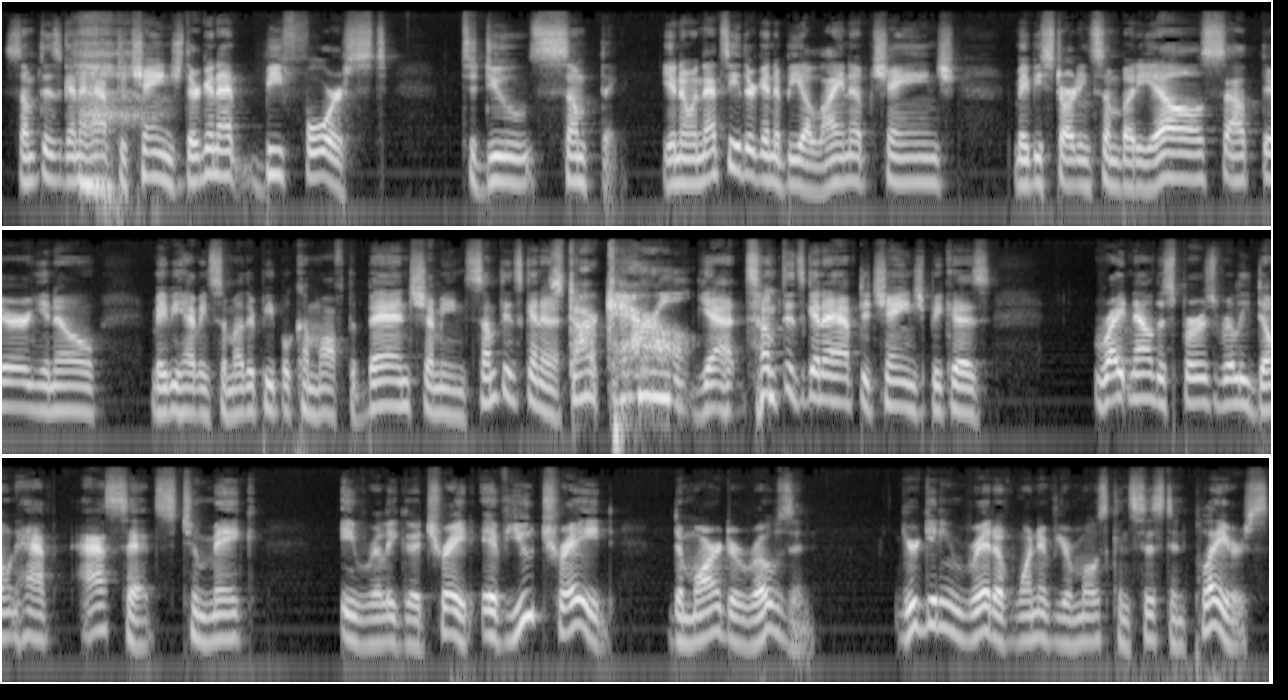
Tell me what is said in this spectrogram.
something's going to have to change. They're going to be forced to do something. You know, and that's either going to be a lineup change, maybe starting somebody else out there, you know, maybe having some other people come off the bench. I mean, something's going to start Carroll. Yeah, something's going to have to change because right now the Spurs really don't have assets to make a really good trade. If you trade DeMar DeRozan, you're getting rid of one of your most consistent players.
